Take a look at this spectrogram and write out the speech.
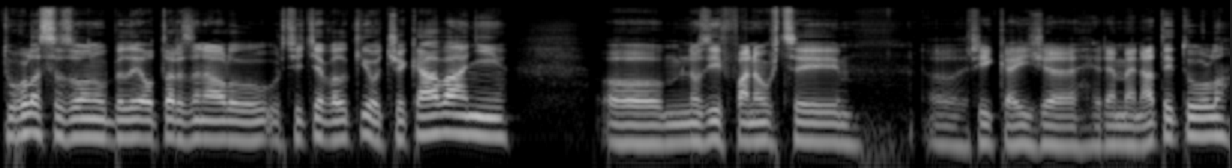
tuhle sezónu byly od Arsenálu určitě velké očekávání. Uh, mnozí fanoušci uh, říkají, že jdeme na titul,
